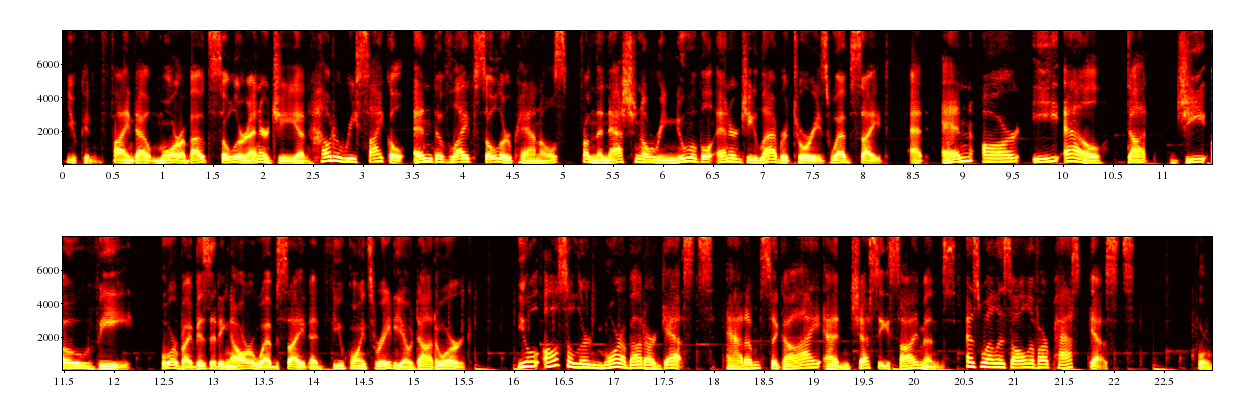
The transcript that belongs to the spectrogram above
You can find out more about solar energy and how to recycle end of life solar panels from the National Renewable Energy Laboratory's website at nrel.gov or by visiting our website at viewpointsradio.org. You'll also learn more about our guests, Adam Saghei and Jesse Simons, as well as all of our past guests. For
